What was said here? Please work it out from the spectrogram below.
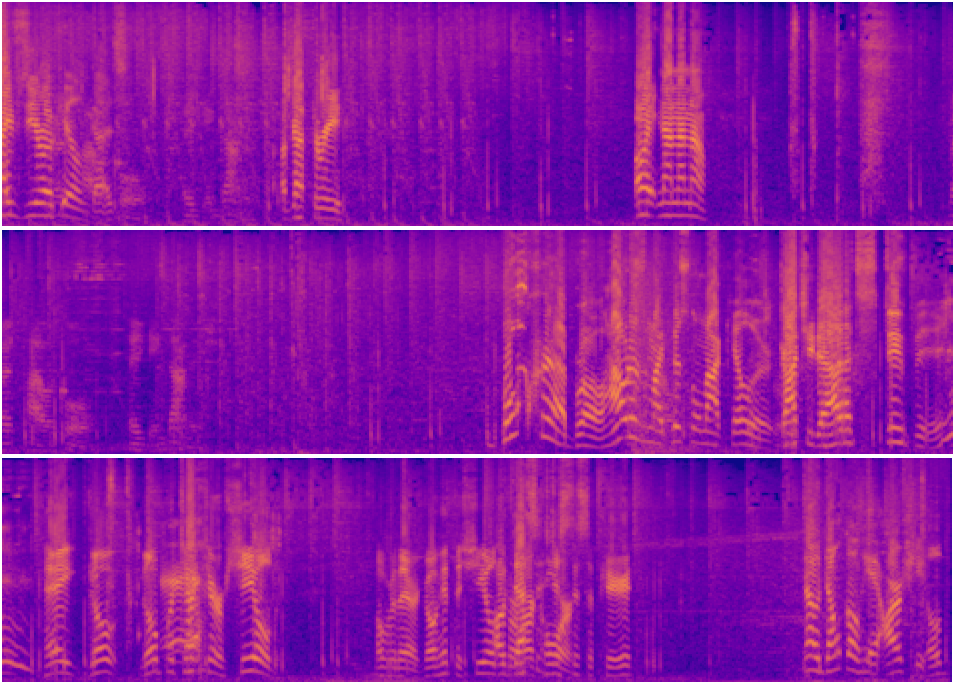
I have zero Red kills, power guys. Core. Taking damage. I've got three. Oh wait, no, no, no. Red power core. Taking damage. Bullcrap, bro. How does my pistol not kill her? Got you, Dad. That's stupid. Hey, go go protect your shield. Over there. Go hit the shield Oh, for our Desta core. just disappeared. No, don't go hit our shield.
